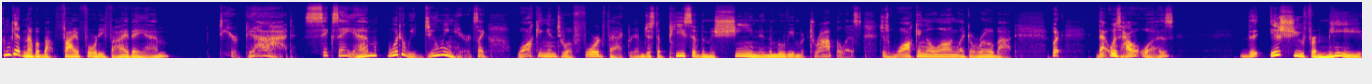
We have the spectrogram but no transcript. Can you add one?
I'm getting up about 5:45 a.m. Dear God, 6 a.m.? What are we doing here? It's like walking into a Ford factory. I'm just a piece of the machine in the movie Metropolis, just walking along like a robot. But that was how it was. The issue for me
